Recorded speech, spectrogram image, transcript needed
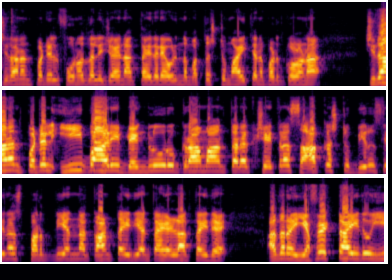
ಚಿದಾನಂದ್ ಪಟೇಲ್ ಫೋನೋದಲ್ಲಿ ಜಾಯ್ನ್ ಆಗ್ತಾ ಇದ್ದಾರೆ. ಅವರಿಂದ ಮತ್ತಷ್ಟು ಮಾಹಿತಿಯನ್ನು ಪಡೆದುಕೊಳ್ಳೋಣ. ಚಿದಾನಂದ್ ಪಟೇಲ್ ಈ ಬಾರಿ ಬೆಂಗಳೂರು ಗ್ರಾಮಾಂತರ ಕ್ಷೇತ್ರ ಸಾಕಷ್ಟು ಬಿರುಸಿನ ಸ್ಪರ್ಧೆಯನ್ನ ಕಾಣ್ತಾ ಇದೆ ಅಂತ ಹೇಳಲಾಗ್ತಾ ಇದೆ. ಅದರ ಎಫೆಕ್ಟ್ ಇದು. ಈ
